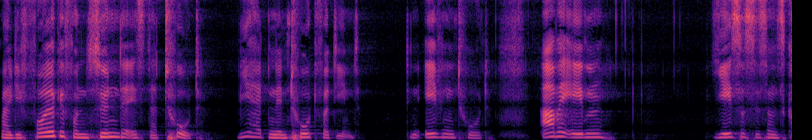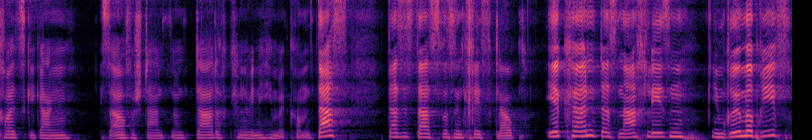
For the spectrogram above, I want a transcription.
Weil die Folge von Sünde ist der Tod. Wir hätten den Tod verdient, den ewigen Tod. Aber eben, Jesus ist ans Kreuz gegangen, ist auferstanden und dadurch können wir in den Himmel kommen. Das das ist das, was ein Christ glaubt. Ihr könnt das nachlesen im Römerbrief.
